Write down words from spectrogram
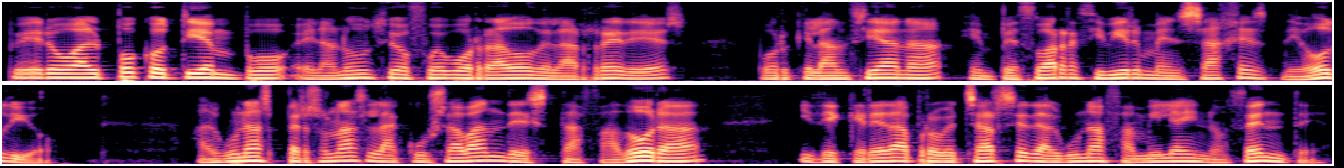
pero al poco tiempo el anuncio fue borrado de las redes porque la anciana empezó a recibir mensajes de odio. Algunas personas la acusaban de estafadora y de querer aprovecharse de alguna familia inocente.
